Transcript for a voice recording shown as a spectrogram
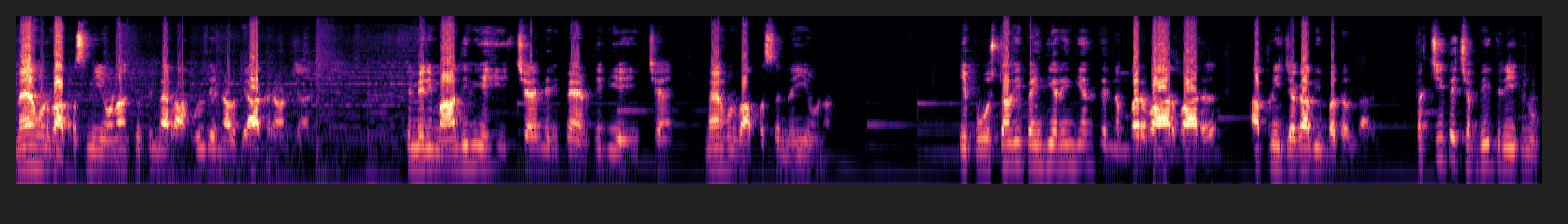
ਮੈਂ ਹੁਣ ਵਾਪਸ ਨਹੀਂ ਆਉਣਾ ਕਿਉਂਕਿ ਮੈਂ ਰਾਹੁਲ ਦੇ ਨਾਲ ਵਿਆਹ ਕਰਾਉਣ ਜਾ ਰਹੀ ਹਾਂ। ਤੇ ਮੇਰੀ ਮਾਂ ਦੀ ਵੀ ਇਹੀ ਇੱਛਾ ਹੈ, ਮੇਰੀ ਭੈਣ ਦੀ ਵੀ ਇਹੀ ਇੱਛਾ ਹੈ, ਮੈਂ ਹੁਣ ਵਾਪਸ ਨਹੀਂ ਆਉਣਾ। ਇਹ ਪੋਸਟਾਂ ਵੀ ਪੈਂਦੀਆਂ ਰਹਿੰਦੀਆਂ ਨੇ ਤੇ ਨੰਬਰ ਵਾਰ-ਵਾਰ ਆਪਣੀ ਜਗ੍ਹਾ ਵੀ ਬਦਲਦਾ ਰਹਿੰਦਾ। 25 ਤੇ 26 ਤਰੀਕ ਨੂੰ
